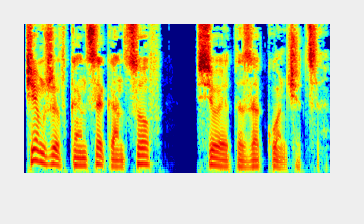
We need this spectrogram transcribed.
Чем же в конце концов все это закончится?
